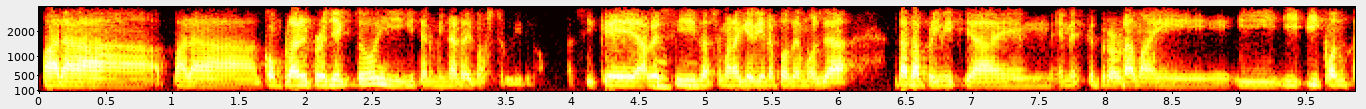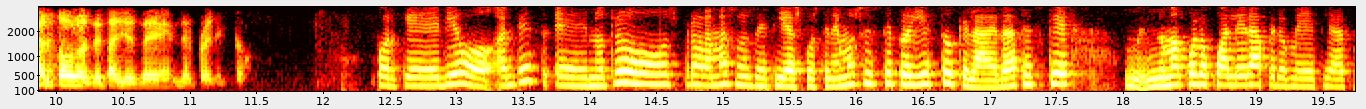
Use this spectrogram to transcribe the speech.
para, para comprar el proyecto y, terminar de construirlo. Así que a ver si la semana que viene podemos ya dar la primicia en, este programa y, contar todos los detalles del proyecto. Porque, Diego, antes eh, en otros programas nos decías, pues tenemos este proyecto que la verdad es que no me acuerdo cuál era, pero me decías,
